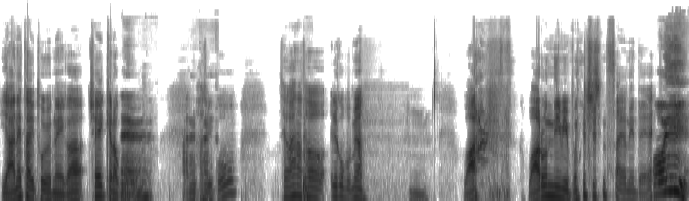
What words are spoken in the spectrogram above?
이 아네타이 토요네가 최애캐라고 네. 아니 하셨고 제가 하나 더 읽어보면 음, 와 와로님이 보내주신 사연인데 어이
